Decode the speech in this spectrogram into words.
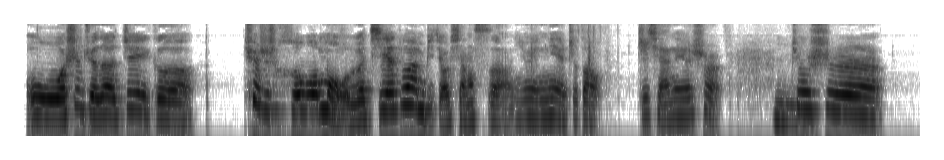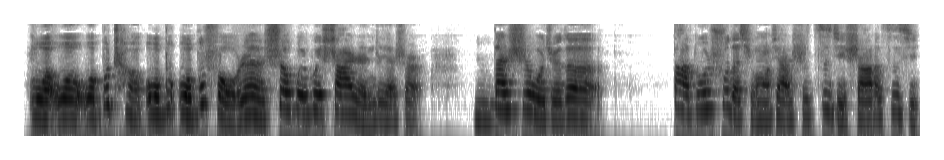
我我是觉得这个确实是和我某个阶段比较相似啊，因为你也知道之前那些事儿，嗯，就是我我我不承我不我不否认社会会杀人这件事儿，嗯，但是我觉得大多数的情况下是自己杀了自己，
